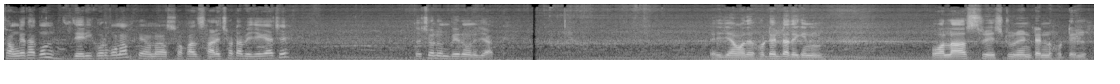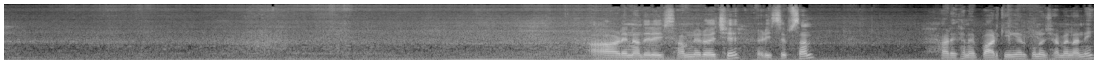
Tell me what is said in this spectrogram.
সঙ্গে থাকুন, দেরি করব না, কেননা সকাল সাড়ে ছটা বেজে গেছে। তো চলুন, বেরোনো যাক। এই যে আমাদের হোটেলটা দেখে নিন। Palash restaurant and hotel. আর এনাদের এই সামনে রয়েছে রিসেপশান। আর এখানে পার্কিংয়ের কোনো ঝামেলা নেই।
